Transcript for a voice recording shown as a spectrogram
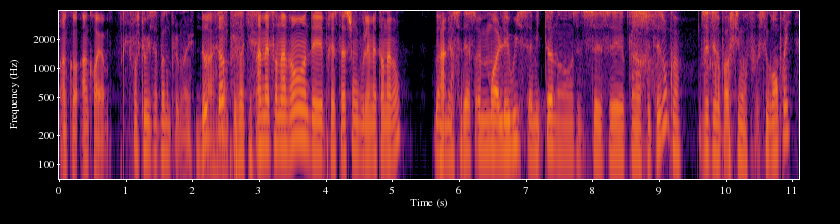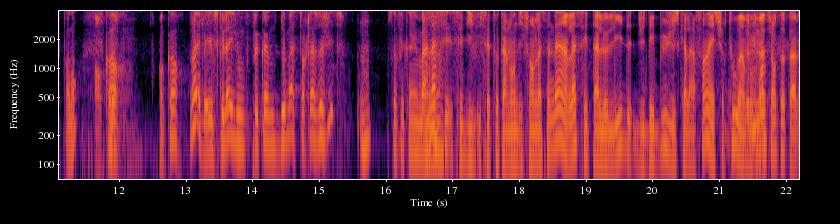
Inco- incroyable. Je pense qu'ils savent pas non plus. ouais. D'autres Ouais, tops est. à mettre en avant, des prestations que vous voulez mettre en avant? Bah, Ah. Mercedes, euh, moi, Lewis, Hamilton, hein, c'est pendant cette saison, quoi. Excuse-moi, ce Grand Prix, pardon. Encore Encore Ouais, bah, parce que là, il nous fait quand même deux masterclass de suite. Mhm. Ça fait quand même. Bah euh, là, c'est c'est totalement différent de la semaine dernière. Là, c'est à le lead du début jusqu'à la fin et surtout à un moment. Domination totale.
